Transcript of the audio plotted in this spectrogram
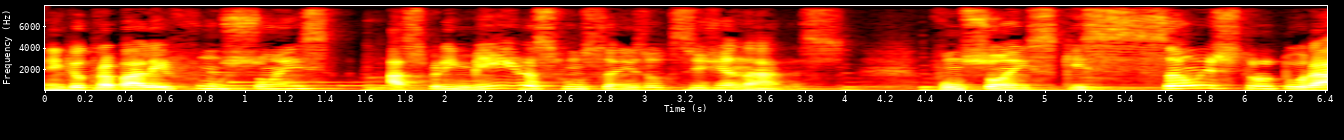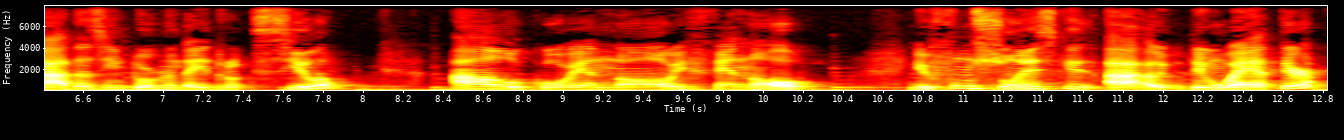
em que eu trabalhei funções, as primeiras funções oxigenadas. Funções que são estruturadas em torno da hidroxila, álcool, enol e fenol, e funções que ah, tem o éter,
